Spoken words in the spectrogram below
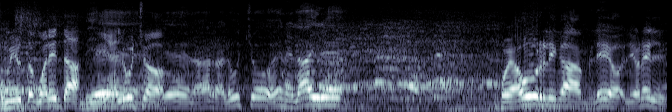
Un minuto 40. Bien, Lucho. Bien, agarra Lucho en el aire. Juega Hurlingham, Leo, Lionel.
